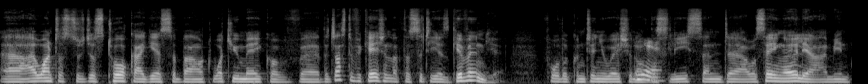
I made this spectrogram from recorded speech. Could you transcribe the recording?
uh, I want us to just talk, I guess, about what you make of uh, the justification that the city has given here for the continuation of Yeah. this lease. And uh, I was saying earlier, I mean,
